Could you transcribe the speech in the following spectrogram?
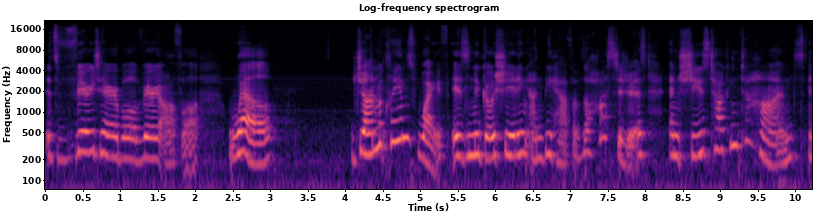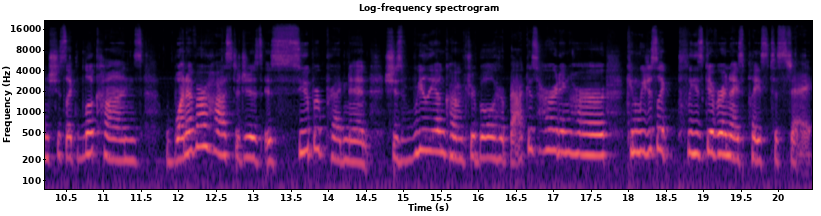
It's very terrible, very awful. Well, John McClane's wife is negotiating on behalf of the hostages, and she's talking to Hans, and she's like, Look, Hans, one of our hostages is super pregnant. She's really uncomfortable. Her back is hurting her. Can we just, like, please give her a nice place to stay?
